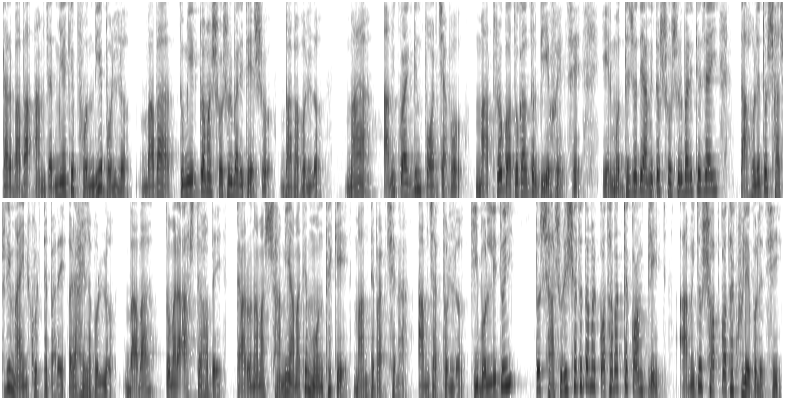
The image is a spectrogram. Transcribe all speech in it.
তার বাবা আমজাদ মিয়াকে ফোন দিয়ে বলল, বাবা, তুমি একটু আমার শ্বশুর বাড়িতে এসো। বাবা বলল মা, আমি কয়েকদিন পর যাব। মাত্র গতকাল তোর বিয়ে হয়েছে। এর মধ্যে যদি আমি তোর শ্বশুর বাড়িতে যাই, তাহলে তো শাশুড়ি মাইন্ড করতে পারে, রাহেলা বলল। বাবা, তোমার আসতে হবে। কারণ আমার স্বামী আমাকে মন থেকে মানতে পারছে না। আমজাদ বলল। কি বললি তুই? তো শাশুড়ির সাথে তো আমার কথাবার্তা কমপ্লিট। আমি তো সব কথা খুলে বলেছি।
